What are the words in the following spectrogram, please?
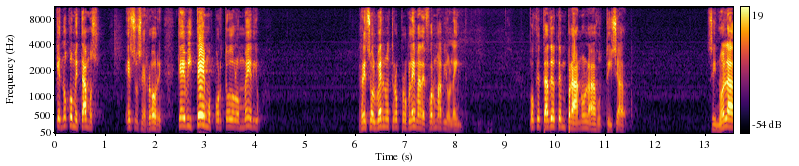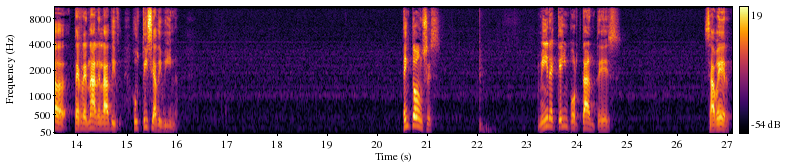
que no cometamos esos errores, que evitemos por todos los medios resolver nuestros problemas de forma violenta. Porque tarde o temprano la justicia, si no es la terrenal, es la justicia divina. Entonces, mire qué importante es saber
